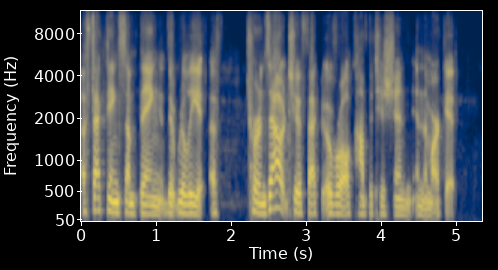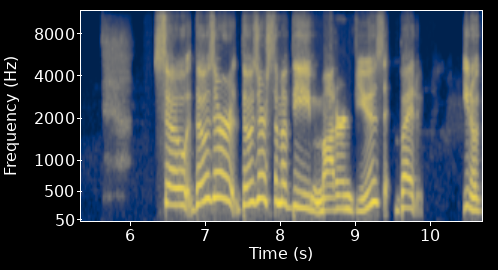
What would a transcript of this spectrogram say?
affecting something that really uh, turns out to affect overall competition in the market. So those are those are some of the modern views, but you know,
